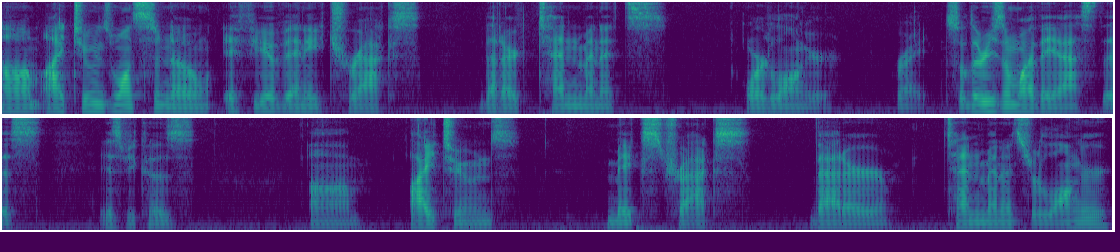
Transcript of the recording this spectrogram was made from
um, iTunes wants to know if you have any tracks that are 10 minutes or longer. Right. So the reason why they ask this is because um, iTunes makes tracks that are 10 minutes or longer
